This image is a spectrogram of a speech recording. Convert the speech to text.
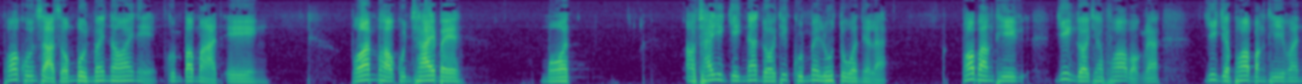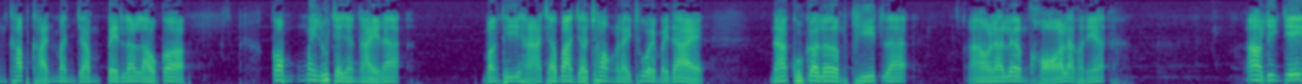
เพราะคุณสะสมบุญไว้น้อยนี่คุณประมาทเอง เพราะฉะนั้นพอคุณใช้ไปหมด เอาใช้จริงๆนะโดยที่คุณไม่รู้ตัวเนี่ยแหละ เพราะบางทียิ่งโดยเฉพาะบอกแล้ว ยิ่งเฉพาะบางทีมันคับขันมันจำเป็นแล้วเราก็ก็ไม่รู้จะยังไงละบางทีหาชาวบ้านชาวช่องอะไรช่วยไม่ได้ นะ คุณก็เริ่มคิดแล้ว เอาแล้วเริ่มขอแล้วคนนี้ อ้าวจริง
